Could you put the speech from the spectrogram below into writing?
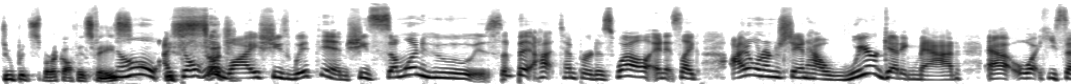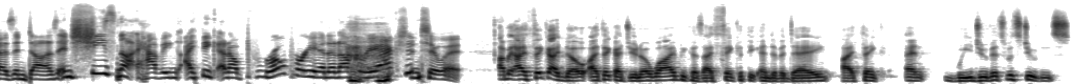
stupid smirk off his face. No, He's I don't such- know why she's with him. She's someone who is a bit hot tempered as well. And it's like, I don't understand how we're getting mad at what he says and does. And she's not having, I think, an appropriate enough reaction to it. I mean, I think I know, I think I do know why, because I think at the end of the day, I think, and we do this with students,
